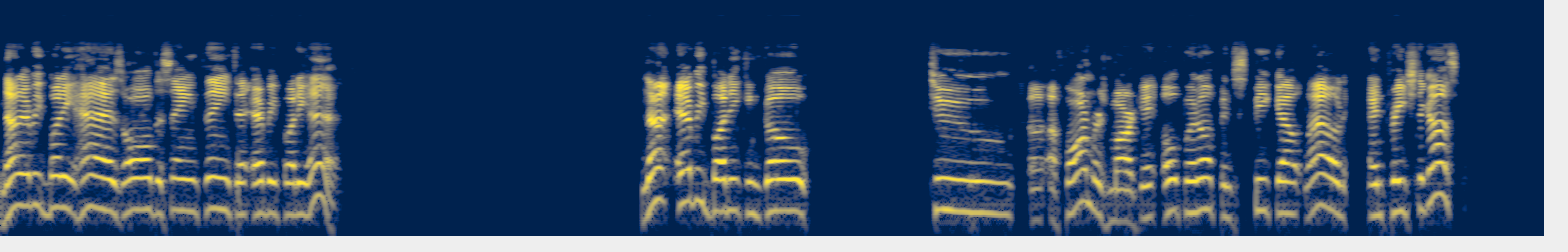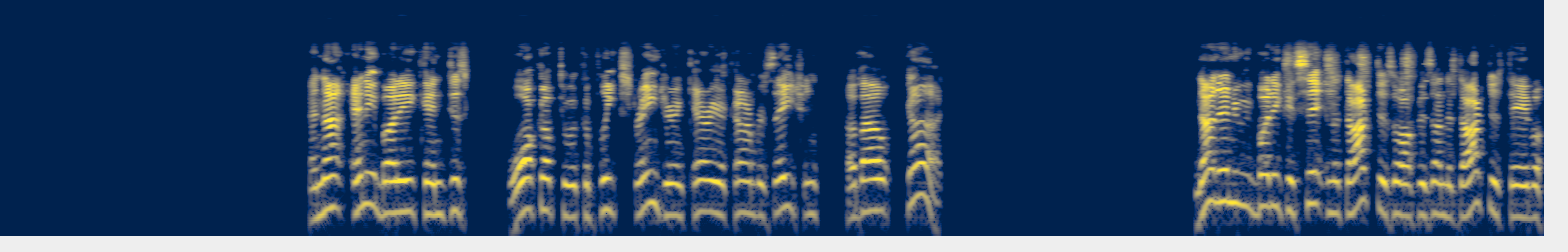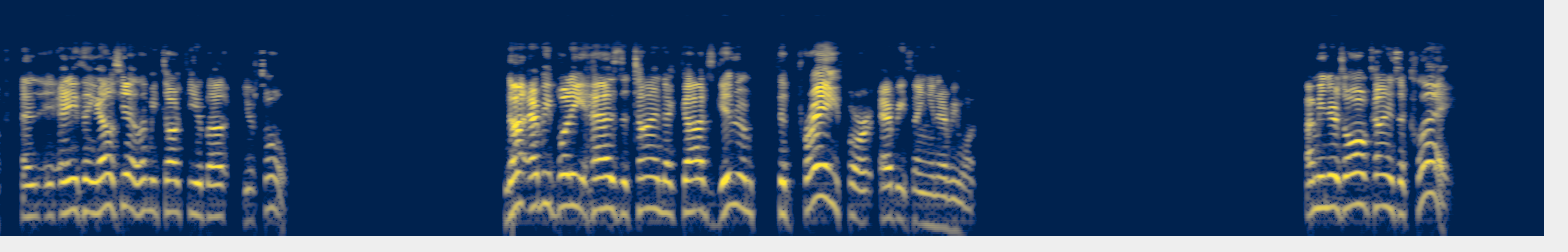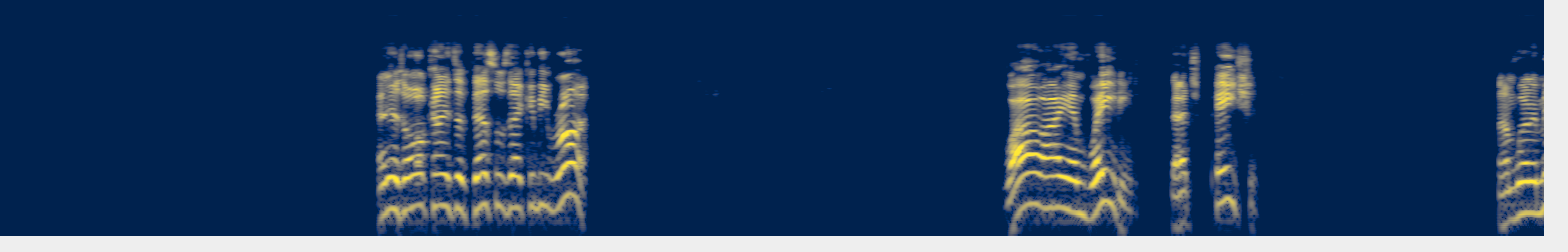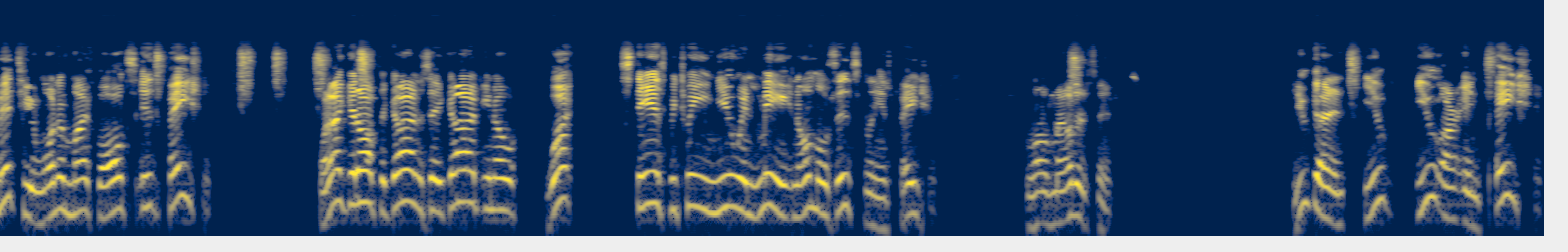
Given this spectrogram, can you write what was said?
Not everybody has all the same things that everybody has. Not everybody can go to a, farmer's market, open up and speak out loud and preach the gospel. And not anybody can just walk up to a complete stranger and carry a conversation about God. Not anybody can sit in the doctor's office on the doctor's table and anything else. Yeah, let me talk to you about your soul. Not everybody has the time that God's given them to pray for everything and everyone. I mean, there's all kinds of clay. And there's all kinds of vessels that can be wrought. While I am waiting, that's patience. I'm going to admit to you, one of my faults is patience. When I get off to God and say, God, you know, what stands between you and me, and almost instantly is patience, along with my other sins. You got you you are impatient.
